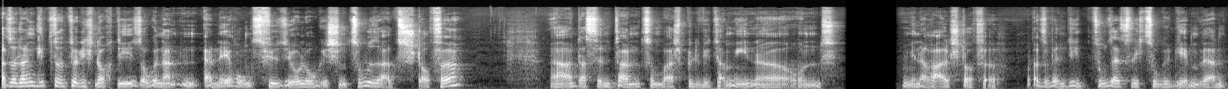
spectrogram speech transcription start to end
Also dann gibt es natürlich noch die sogenannten ernährungsphysiologischen Zusatzstoffe. Ja, das sind dann zum Beispiel Vitamine und Mineralstoffe. Also wenn die zusätzlich zugegeben werden,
